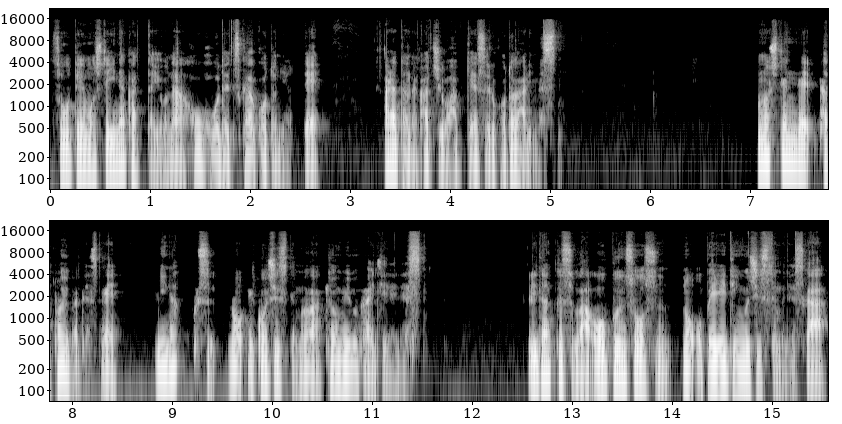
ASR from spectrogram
想定もしていなかったような方法で使うことによって、新たな価値を発見することがあります。この視点で、例えばですね、Linux のエコシステムは興味深い事例です。Linux はオープンソースのオペレーティングシステムですが、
